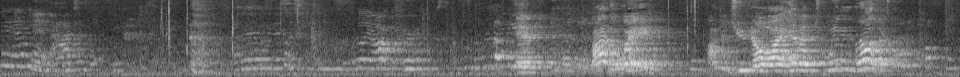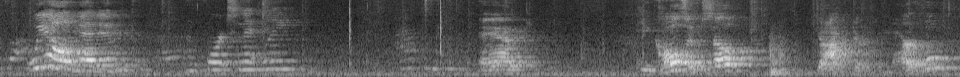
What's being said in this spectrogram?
like him, and I just, oh, this is, this is really awkward. I'm so sorry. And by the way, how did you know I had a twin brother? We all met him. Unfortunately, And he calls himself Dr. Marvel?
